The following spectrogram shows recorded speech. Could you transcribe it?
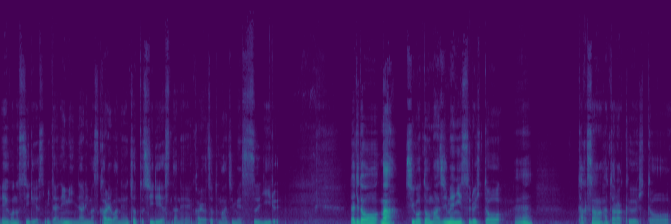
英語のシリアスみたいな意味になります。彼はねちょっとシリアスだね。彼はちょっと真面目すぎる。だけどまあ仕事を真面目にする人、ね、たくさん働く人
